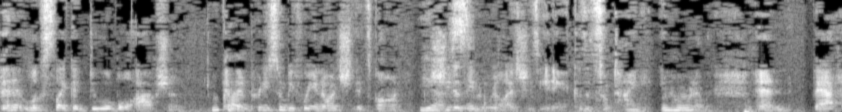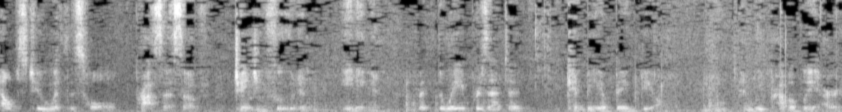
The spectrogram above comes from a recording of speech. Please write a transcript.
then it looks like a doable option. And Okay. then pretty soon, before you know it, it's gone. Yes. She doesn't even realize she's eating it because it's so tiny, you know, mm-hmm. whatever. And that helps too with this whole process of changing food and eating it. But the way you present it can be a big deal. And we probably are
